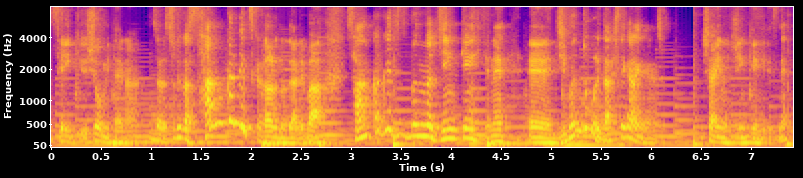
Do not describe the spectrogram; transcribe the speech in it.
請求書みたいな、それが3ヶ月かかるのであれば、3ヶ月分の人件費ってね、えー、自分のところに出していかなきゃいけないんですよ。社員の人件費ですね。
